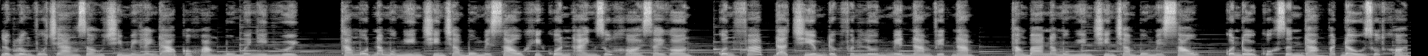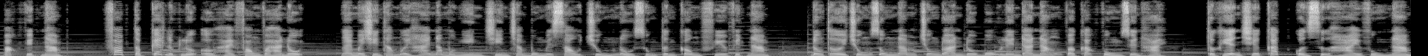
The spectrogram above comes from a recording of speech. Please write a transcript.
Lực lượng vũ trang do Hồ Chí Minh lãnh đạo có khoảng 40.000 người. Tháng 1 năm 1946 khi quân Anh rút khỏi Sài Gòn, quân Pháp đã chiếm được phần lớn miền Nam Việt Nam. Tháng 3 năm 1946, quân đội quốc dân đảng bắt đầu rút khỏi Bắc Việt Nam. Pháp tập kết lực lượng ở Hải Phòng và Hà Nội. Ngày 19 tháng 12 năm 1946, chúng nổ súng tấn công phía Việt Nam. Đồng thời chúng dùng 5 trung đoàn đổ bộ lên Đà Nẵng và các vùng duyên hải, thực hiện chia cắt quân sự hai vùng Nam,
